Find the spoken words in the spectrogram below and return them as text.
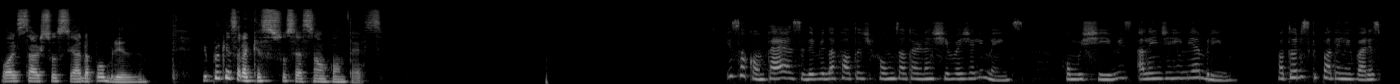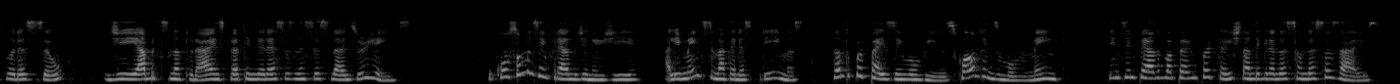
pode estar associada à pobreza. E por que será que essa associação acontece? Isso acontece devido à falta de fontes alternativas de alimentos, combustíveis, além de renda e abrigo, fatores que podem levar à exploração de hábitats naturais para atender essas necessidades urgentes. O consumo desenfreado de energia, alimentos e matérias-primas, tanto por países envolvidos quanto em desenvolvimento, têm desempenhado um papel importante na degradação dessas áreas,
